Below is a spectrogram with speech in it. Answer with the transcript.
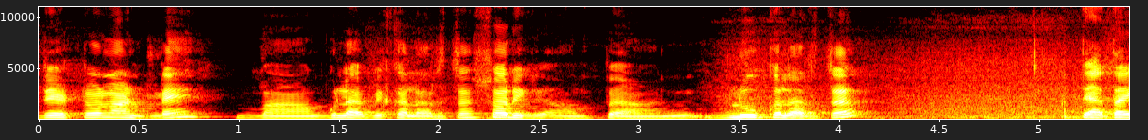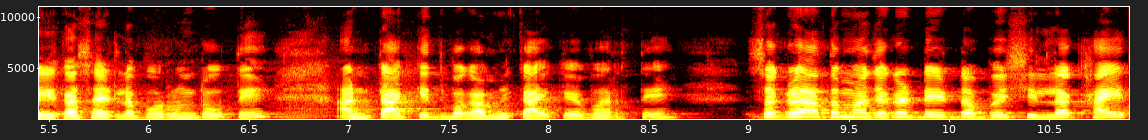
डेटॉल आणलं आहे गुलाबी कलरचं. सॉरी ब्लू कलरचं. ते आता एका साईडला भरून ठेवते. आणि टाकीत बघा मी काय काय भरते. सगळं आता माझ्याकडे डबे शिल्लक आहेत.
